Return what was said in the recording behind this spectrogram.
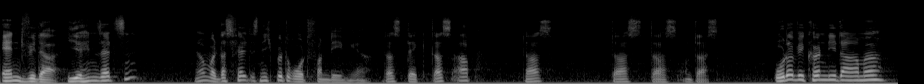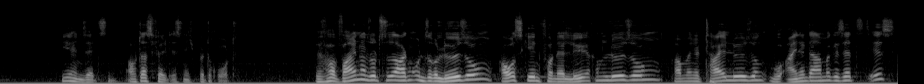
entweder hier hinsetzen, ja, weil das Feld ist nicht bedroht von dem hier. Das deckt das ab, das, das, das und das. Oder wir können die Dame hier hinsetzen. Auch das Feld ist nicht bedroht. Wir verfeinern sozusagen unsere Lösung, ausgehend von der leeren Lösung, haben wir eine Teillösung, wo eine Dame gesetzt ist,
